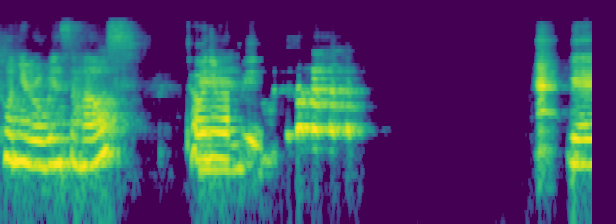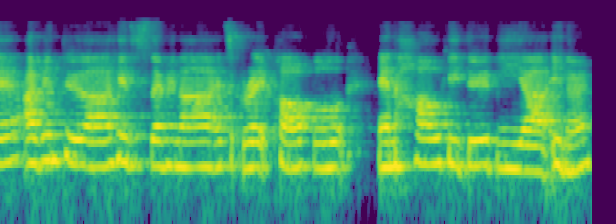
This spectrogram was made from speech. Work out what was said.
Tony Robbins' house Tony Robbins. yeah, I've been to uh, his seminar. It's great, powerful, and how he do the uh, you know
